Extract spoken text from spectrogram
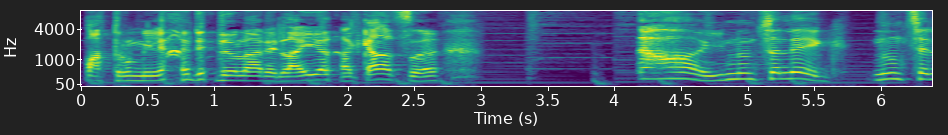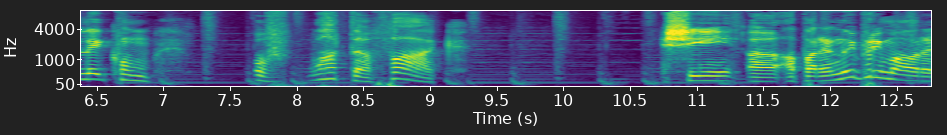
4 milioane de dolari la el acasă, ai, nu înțeleg, nu înțeleg cum, of, what the fuck, și uh, apare nu-i prima oară,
